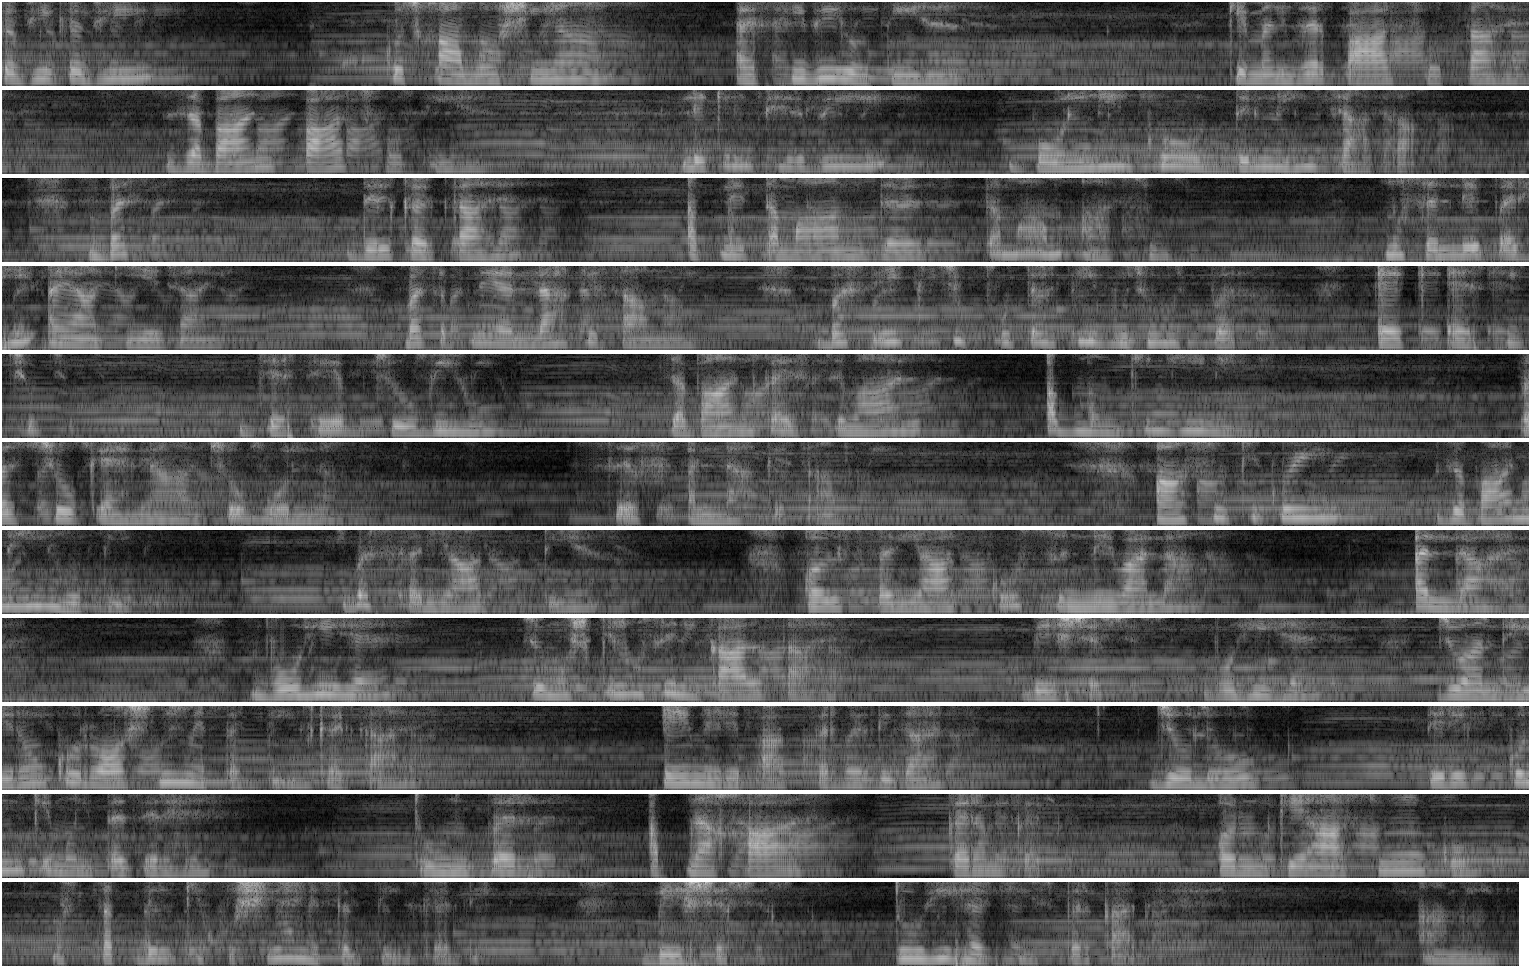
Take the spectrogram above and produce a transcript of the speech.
कभी कभी कुछ खामोशियाँ ऐसी भी होती हैं कि मंज़र पास होता है, ज़बान पास होती है, लेकिन फिर भी बोलने को दिल नहीं चाहता। बस दिल करता है अपने तमाम दर्द, तमाम आँसू मुसल्ले पर ही अयां किए जाएँ। बस अपने अल्लाह के सामने, बस एक चुप उतरती वजूद पर एक ऐसी चुप, जैसे अब जो भी हो, जबान का इस्तेमाल अब मुमकिन ही नहीं। बस जो कहना, जो बोलना, सिर्फ़ अल्लाह के सामने। आँसू की कोई जबान नहीं होती, बस फरियाद होती है, और उस फरियाद को सुनने वाला अल्लाह है। वो ही है जो मुश्किलों से निकालता है। बेशक वही है जो अंधेरों को रोशनी में तब्दील करता है। ए मेरे पाक परवरदिगार, जो लोग तेरे कुन के मुंतज़र हैं तो उन पर अपना ख़ास करम कर और उनके आंसुओं को मुस्तबिल की खुशियों में तब्दील कर दे। बेशक तू ही हर चीज़ पर कादर है। आमीन।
